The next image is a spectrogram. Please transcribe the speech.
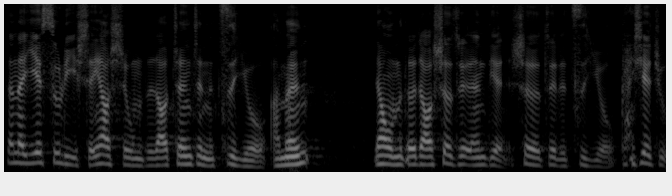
但在耶稣里，神要使我们得到真正的自由。阿门。让我们得到赦罪恩典、赦罪的自由。感谢主。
